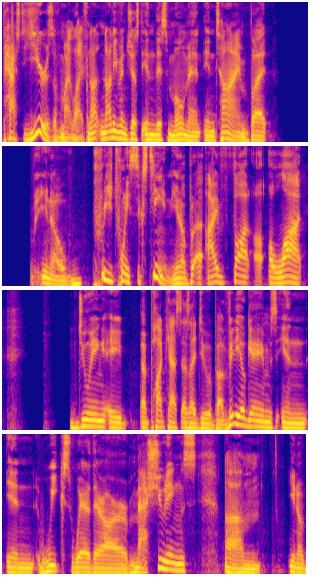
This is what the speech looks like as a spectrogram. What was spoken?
past years of my life. Not not even just in this moment in time, but you know, pre 2016. You know, but I've thought a, a lot doing a, a podcast as I do about video games in in weeks where there are mass shootings. Um, you know,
